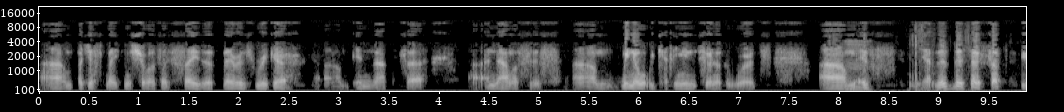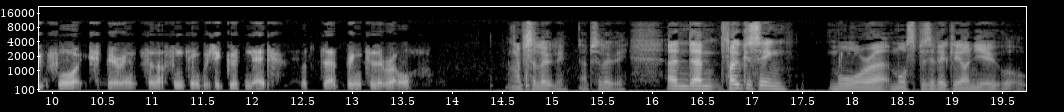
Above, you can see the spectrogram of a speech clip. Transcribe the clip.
um, but just making sure, as I say, that there is rigor um, in that uh, analysis. Um, we know what we're getting into, in other words. Um, mm. yeah, there's, there's, no substitute for experience, and that's something which a good NED would uh, bring to the role. Absolutely, absolutely. And um, focusing more uh, more specifically on you,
